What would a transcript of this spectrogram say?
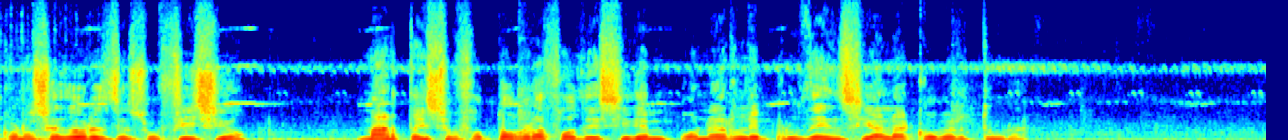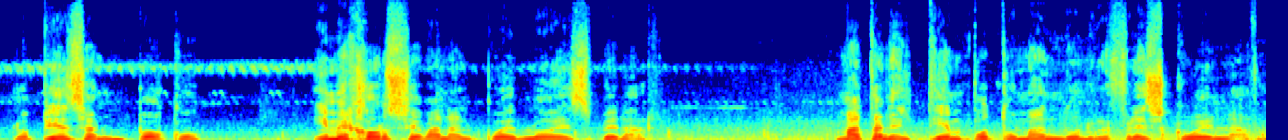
Conocedores de su oficio, Marta y su fotógrafo deciden ponerle prudencia a la cobertura. Lo piensan un poco y mejor se van al pueblo a esperar. Matan el tiempo tomando un refresco helado.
